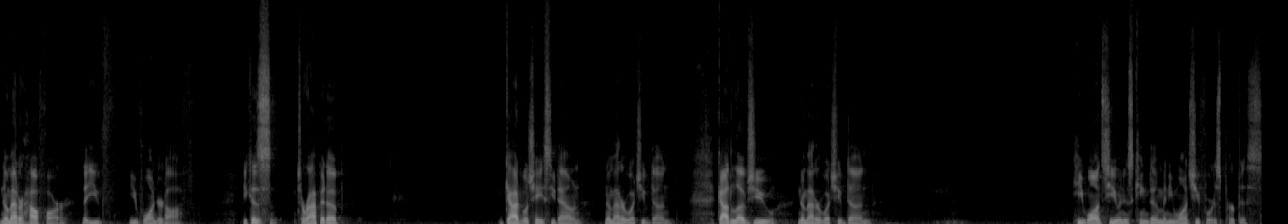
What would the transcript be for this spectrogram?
no matter how far that you've, you've wandered off. Because to wrap it up, God will chase you down no matter what you've done. God loves you no matter what you've done. He wants you in his kingdom and he wants you for his purpose.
